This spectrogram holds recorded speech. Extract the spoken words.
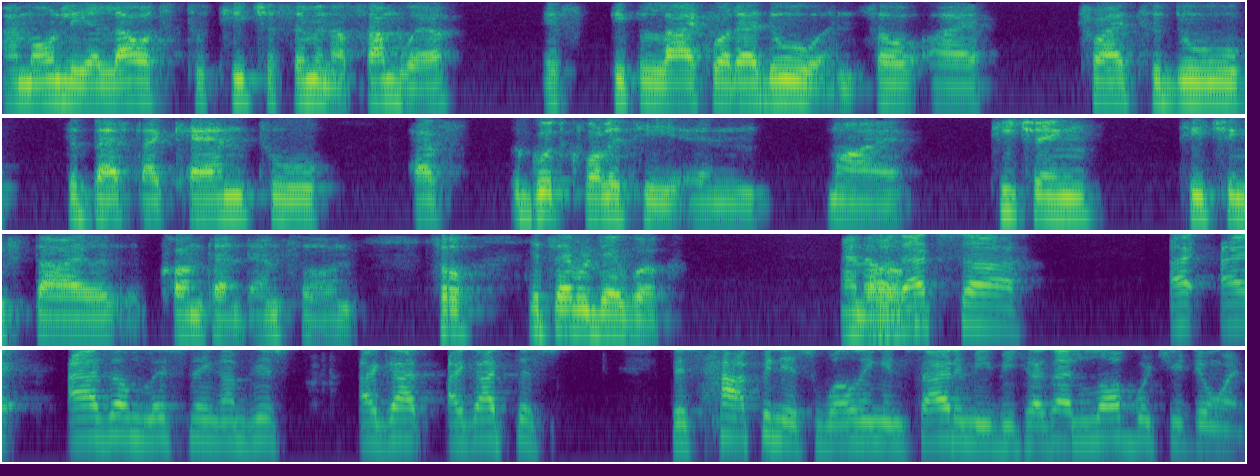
I'm only allowed to teach a seminar somewhere if people like what I do, and so I try to do the best I can to have a good quality in my teaching, teaching style, content, and so on. So it's everyday work. And oh, that's uh, I I as I'm listening, I'm just I got I got this this happiness welling inside of me because I love what you're doing.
